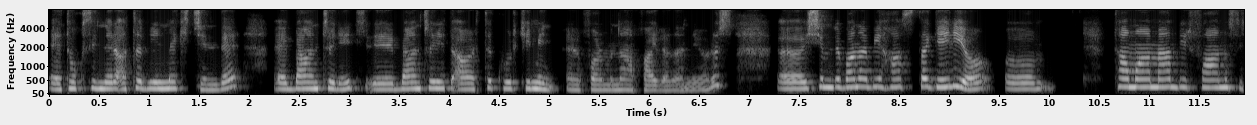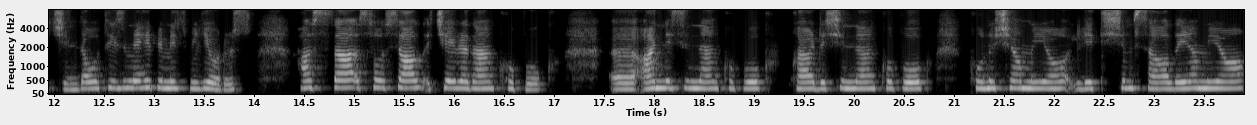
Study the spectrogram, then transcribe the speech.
e, toksinleri atabilmek için de e, bentonit, e, bentonit artı kurkumin e, formundan faydalanıyoruz. E, şimdi bana bir hasta geliyor, e, tamamen bir fanus içinde. Otizmi hepimiz biliyoruz. Hasta sosyal çevreden kopuk, e, annesinden kopuk, kardeşinden kopuk, konuşamıyor, iletişim sağlayamıyor,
